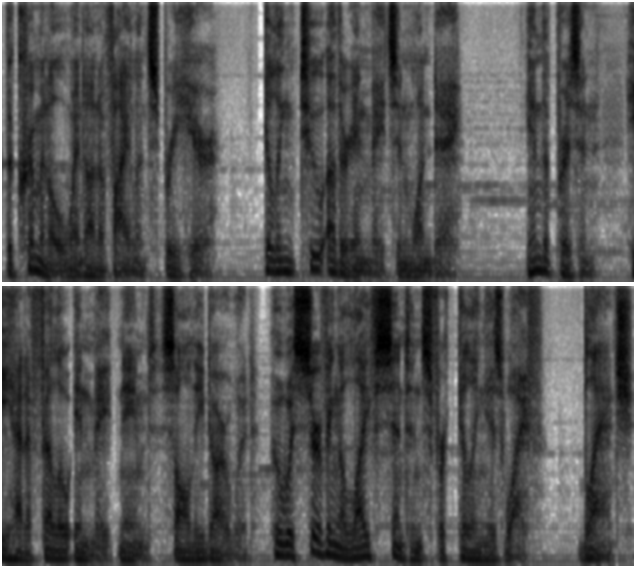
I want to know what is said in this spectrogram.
the criminal went on a violent spree here, killing two other inmates in one day. In the prison, he had a fellow inmate named Salney Darwood, who was serving a life sentence for killing his wife, Blanche.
